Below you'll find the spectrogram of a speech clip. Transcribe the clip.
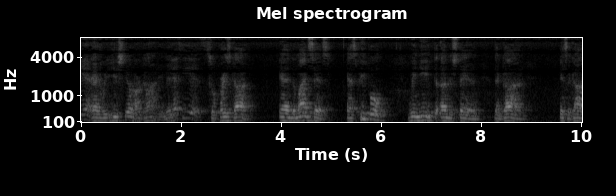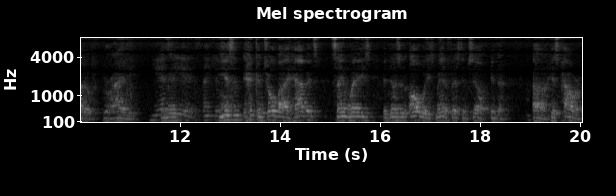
Yes. and we, He's still our God. Amen. Yes, He is. So praise God. And the mindsets, as people, we need to understand that God is a God of variety. Yes, Amen. He is. Thank you. He Lord. isn't controlled by habits, same ways. It doesn't always manifest himself in the uh, his power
